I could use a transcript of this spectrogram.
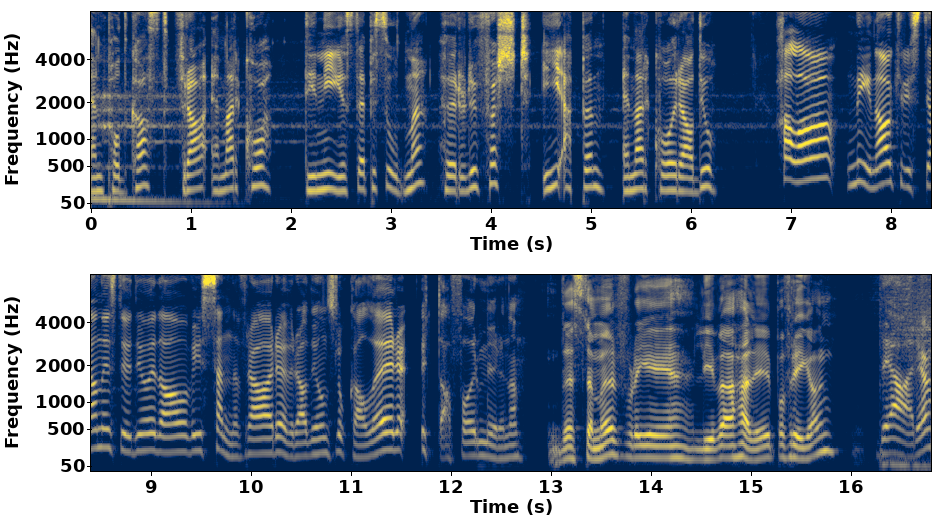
en podkast fra NRK. De nyeste episodene hører du først i appen NRK Radio. Hallo! Nina og Christian i studio i dag, og vi sender fra Røverradioens lokaler utafor murene. Det stemmer, fordi livet er herlig på frigang. Det er det.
